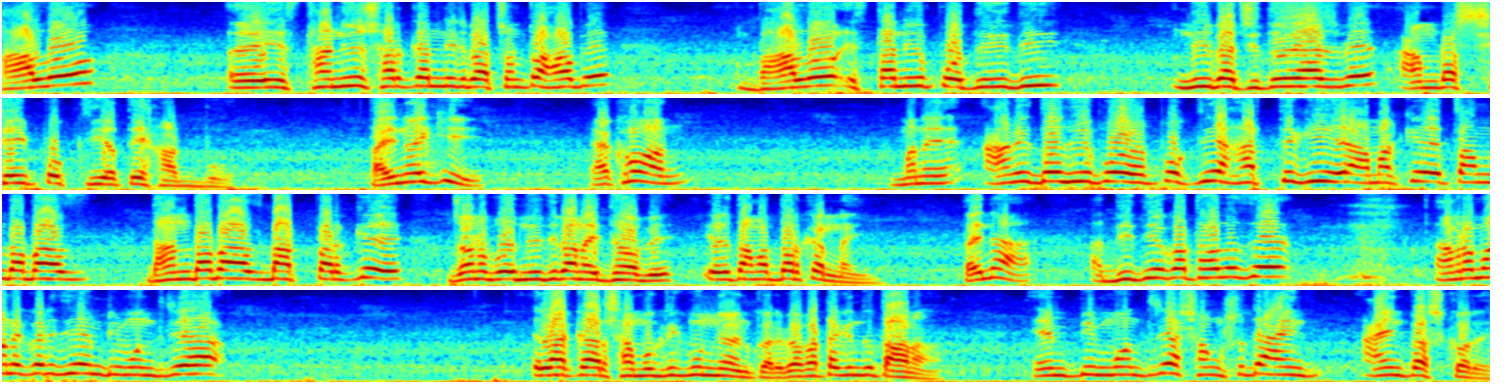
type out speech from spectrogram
ভালো স্থানীয় সরকার নির্বাচনটা হবে, ভালো স্থানীয় প্রতিনিধি নির্বাচিত হয়ে আসবে, আমরা সেই প্রক্রিয়াতে হাঁটবো। তাই নয় কি? এখন মানে আমি দলীয় প্রক্রিয়া হাঁটতে গিয়ে আমাকে চান্দাবাজ, ধান্দাবাজ, বাটপারকে জনপ্রতিনিধি বানাইতে হবে, এটা তো আমার দরকার নাই। তাই না? আর দ্বিতীয় কথা হলো যে, আমরা মনে করি যে এমপি মন্ত্রীরা এলাকার সামগ্রিক উন্নয়ন করে, ব্যাপারটা কিন্তু তা না। এমপি মন্ত্রীরা সংসদে আইন আইন পাশ করে,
